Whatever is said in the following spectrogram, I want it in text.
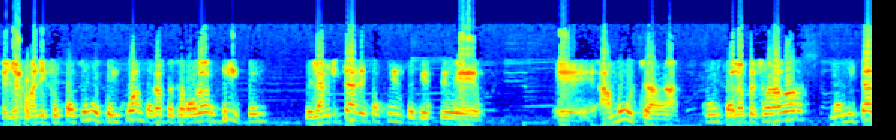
en las manifestaciones en cuanto a López Obrador dicen que la mitad de esa gente que se eh, a mucha junta a López Obrador, la mitad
